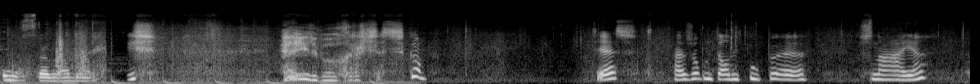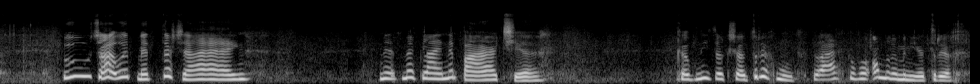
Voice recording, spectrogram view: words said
onder de stroom naar door. Heleboel grasjes. Kom. Jess, hou eens op met al die poepen uh, snaaien. Hoe zou het met er zijn? met mijn kleine paardje. Ik hoop niet dat ik zo terug moet. Ik wil eigenlijk op een andere manier terug.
